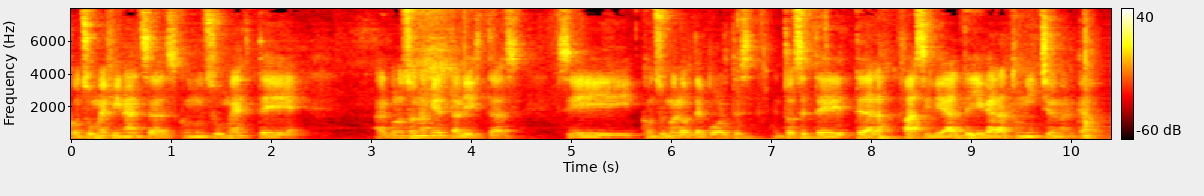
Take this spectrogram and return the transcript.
consume finanzas, consume este, algunos son ambientalistas, si consume los deportes, entonces te, te da la facilidad de llegar a tu nicho de mercado.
